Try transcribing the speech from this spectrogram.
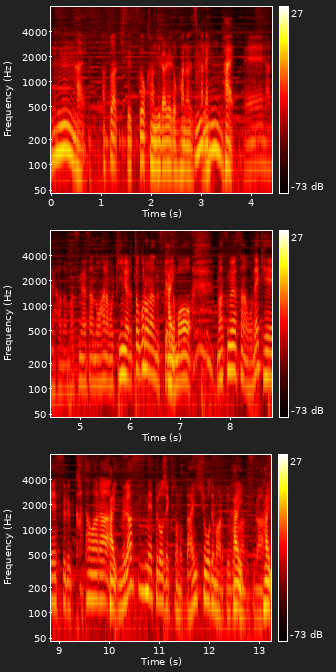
うん。はい、あとは季節を感じられるお花ですかね、うんうん。はい。えーなるほど。松野屋さんのお花も気になるところなんですけれども、松野屋さんをね経営する傍ら、はい。村すずめプロジェクトの代表でもあるということなんですが、はい。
